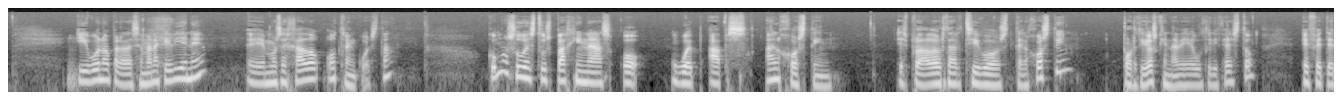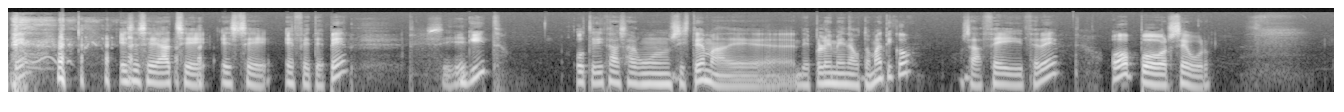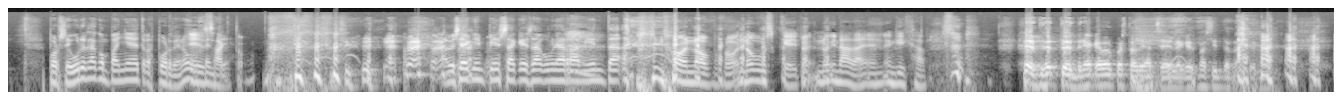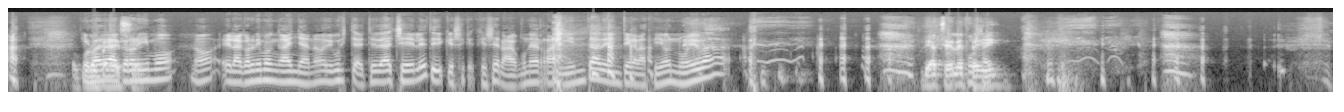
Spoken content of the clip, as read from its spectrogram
Y bueno, para la semana que viene eh, hemos dejado otra encuesta. ¿Cómo subes tus páginas o web apps al hosting? ¿Explorador de archivos del hosting? Por Dios, que nadie utiliza esto. FTP, SSH, SFTP, sí. Git. ¿Utilizas algún sistema de deployment automático? O sea, CI/CD. O por Seur. Por seguro es la compañía de transporte, ¿no? Urgente. Exacto. A ver si alguien piensa que es alguna herramienta. No, no, no busquéis. No, no hay nada en, en GitHub. Tendría que haber puesto DHL, que es más internacional. Igual el acrónimo, ¿no? El acrónimo engaña, ¿no? Digo, este DHL, ¿qué, será? ¿Alguna herramienta de integración nueva? DHL Pues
